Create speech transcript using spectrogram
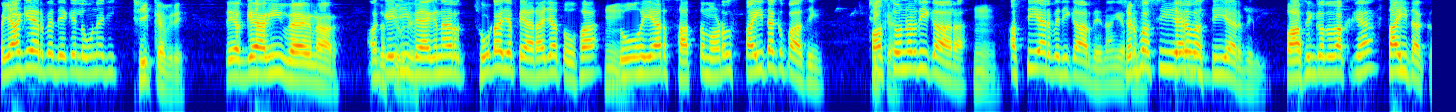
50000 ਰੁਪਏ ਦੇ ਕੇ ਲੋਨ ਹੈ ਜੀ। ਠੀਕ ਹੈ ਵੀਰੇ। ਤੇ ਅੱਗੇ ਆ ਗਈ ਵੈਗਨਾਰ ਅੱਗੇ ਜੀ ਵੈਗਨਰ ਛੋਟਾ ਜਿਹਾ ਪਿਆਰਾ ਜਿਹਾ ਤੋਹਫਾ 2007 ਮਾਡਲ 27 ਤੱਕ ਪਾਸਿੰਗ ਫਸਟ ਓਨਰ ਦੀ ਕਾਰ ਆ। ਹੂੰ। 80000 ਰੁਪਏ ਦੀ ਕਾਰ ਦੇ ਦਾਂਗੇ ਸਿਰਫ ਆਪਾਂ। 80,000 ਸਿਰਫ 80000 ਰੁਪਏ ਦੀ। ਪਾਸਿੰਗ ਕਦੋਂ ਤੱਕ ਕਿਹਾ? 27 ਤੱਕ।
